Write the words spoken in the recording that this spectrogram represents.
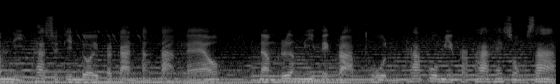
ตำหนิพระสุทินโดยประการต่างๆ แล้วนำเรื่องนี้ไปกราบทูลพระผู้มีพระภาคให้ทรงทราบ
